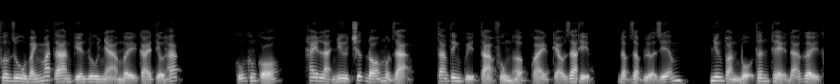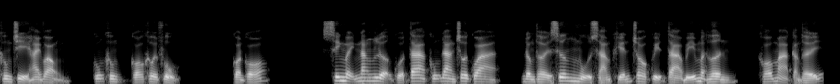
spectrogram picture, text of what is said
Phương du bánh mắt an kiến đu nhà mấy cái tiểu hắc. Cũng không có, hay là như trước đó một dạng, tam tinh quỷ tà phùng hợp quái kéo ra thịt, đập dập lửa diễm, nhưng toàn bộ thân thể đã gầy không chỉ hai vòng, cũng không có khôi phục. Còn có, sinh mệnh năng lượng của ta cũng đang trôi qua, đồng thời sương mù xám khiến cho quỷ tà bí mật hơn, khó mà cảm thấy.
